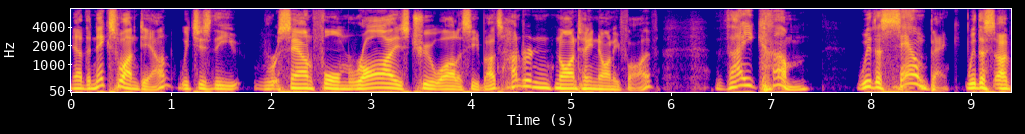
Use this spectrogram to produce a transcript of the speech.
Now, the next one down, which is the Soundform Rise True Wireless Earbuds, $119.95, they come with a sound bank, with a, a,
